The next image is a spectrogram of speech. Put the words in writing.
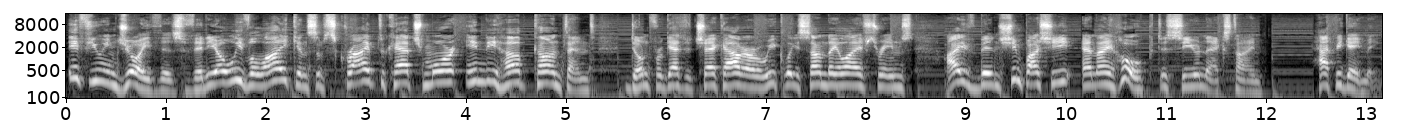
If you enjoyed this video, leave a like and subscribe to catch more Indie Hub content. Don't forget to check out our weekly Sunday live streams. I've been Shimpashi, and I hope to see you next time. Happy gaming!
